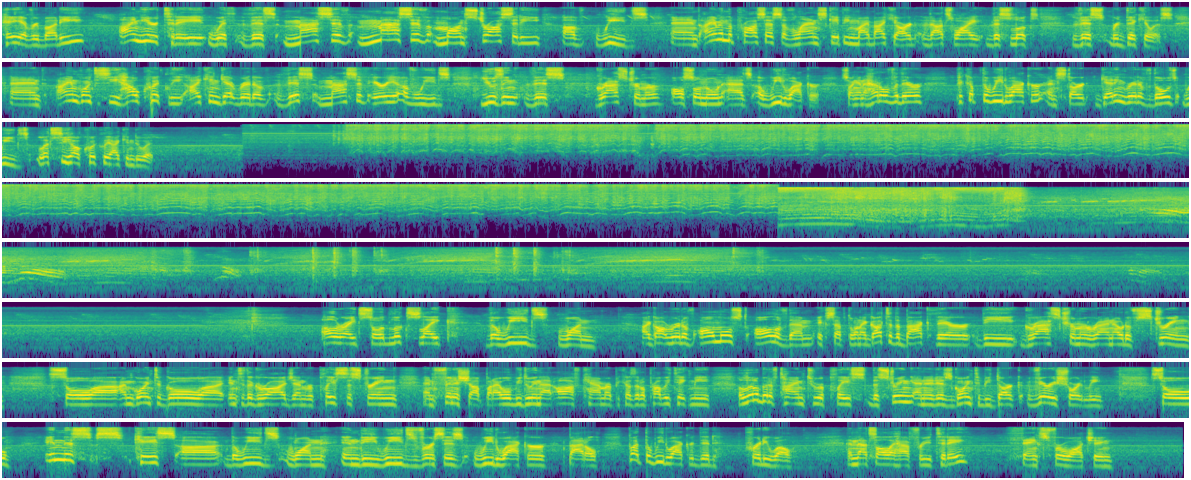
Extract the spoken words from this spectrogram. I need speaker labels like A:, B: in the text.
A: Hey everybody, I'm here today with this massive, massive monstrosity of weeds and I am in the process of landscaping my backyard. That's why this looks this ridiculous and I am going to see how quickly I can get rid of this massive area of weeds using this grass trimmer also known as a weed whacker. So I'm going to head over there pick up the weed whacker and start getting rid of those weeds. Let's see how quickly I can do it. Alright, so it looks like the weeds won. I got rid of almost all of them, except when I got to the back there, the grass trimmer ran out of string. So uh, I'm going to go uh, into the garage and replace the string and finish up, but I will be doing that off camera because it'll probably take me a little bit of time to replace the string and it is going to be dark very shortly. So in this case, uh, the Weeds won in the Weeds versus Weed Whacker battle, but the Weed Whacker did pretty well. And that's all I have for you today. Thanks for watching.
